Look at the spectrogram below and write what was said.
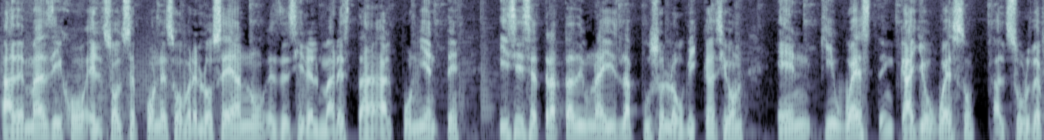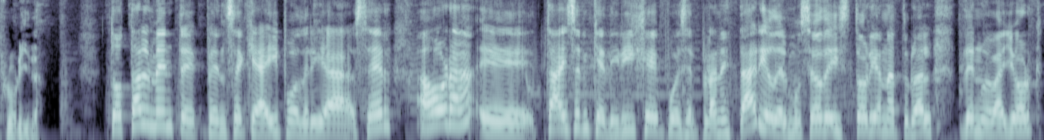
Además dijo, el Sol se pone sobre el océano, es decir, el mar está al poniente, y si se trata de una isla, puso la ubicación en Key West, en Cayo Hueso, al sur de Florida. Totalmente pensé que ahí podría ser. Ahora, eh, Tyson, que dirige pues el planetario del Museo de Historia Natural de Nueva York,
